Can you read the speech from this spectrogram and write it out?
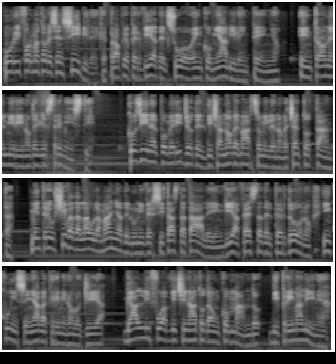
Un riformatore sensibile che proprio per via del suo encomiabile impegno entrò nel mirino degli estremisti. Così nel pomeriggio del 19 marzo 1980, mentre usciva dall'aula magna dell'Università Statale in via Festa del Perdono in cui insegnava criminologia, Galli fu avvicinato da un comando di prima linea.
